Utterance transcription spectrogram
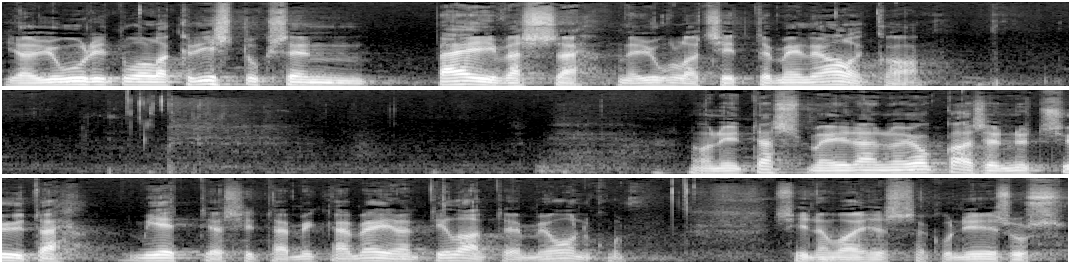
Ja juuri tuolla Kristuksen päivässä ne juhlat sitten meille alkaa. No niin, tässä meidän on jokaisen nyt syytä miettiä sitä, mikä meidän tilanteemme on kun siinä vaiheessa, kun Jeesus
